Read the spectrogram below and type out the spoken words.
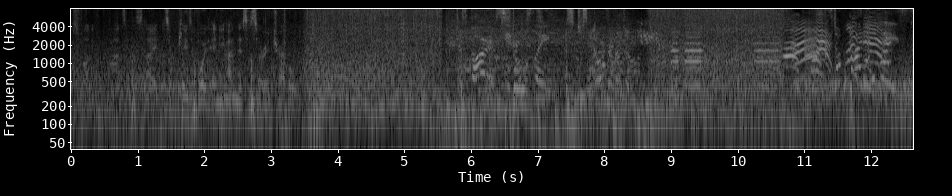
flash flooding for parts of the state, so please avoid any unnecessary travel. Just go, seriously. Just go around them. Guys, stop fighting, please.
